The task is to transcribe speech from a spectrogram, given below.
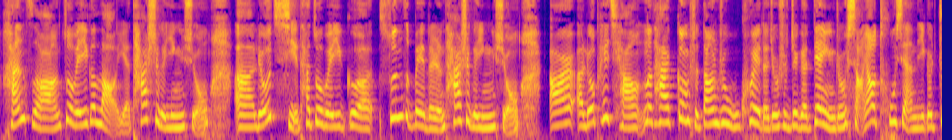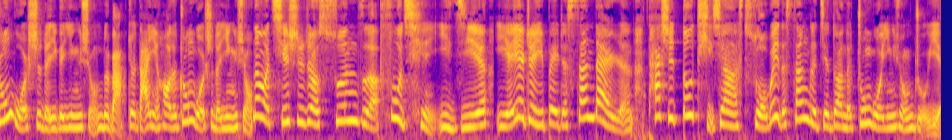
韩子昂作为一个老爷，他是个英雄，呃，刘启他作为一个孙子辈的人，他是个英雄，而呃刘培强，那他更是当之无愧的，就是这个电影中想要凸显的一个中国式的一个英雄，对吧？就打引号的中国式的英雄。那么其实这孙子、父亲以及爷爷这一辈这三代人，他是都体现了所谓的三个阶段的中国英雄主义，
